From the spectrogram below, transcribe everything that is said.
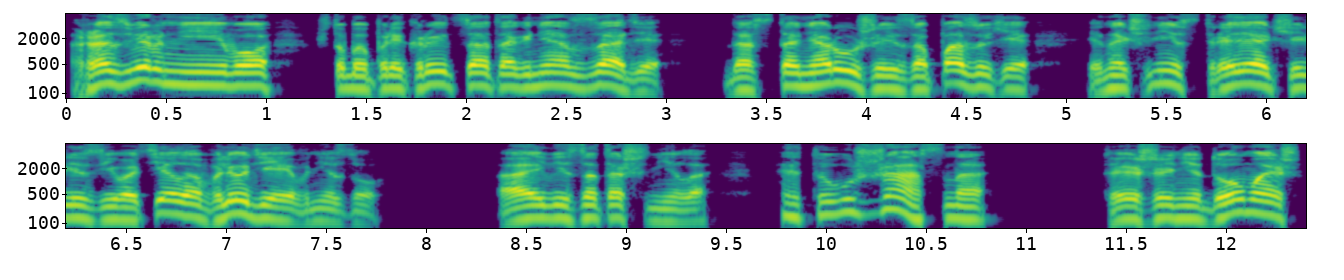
Разверни его, чтобы прикрыться от огня сзади, достань оружие из-за пазухи и начни стрелять через его тело в людей внизу. Айви затошнила. «Это ужасно!» «Ты же не думаешь,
